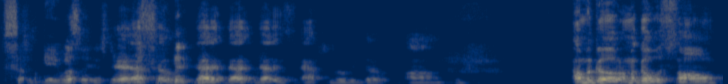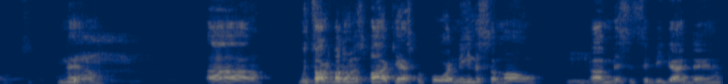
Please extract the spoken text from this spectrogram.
So, Just gave us a history. Yeah, that's lesson. dope. That is, that that is absolutely dope. Um, I'm gonna go. I'm gonna go with song now. Uh, we talked about on this podcast before. Nina Simone, Mhm. uh, Mississippi, goddamn,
